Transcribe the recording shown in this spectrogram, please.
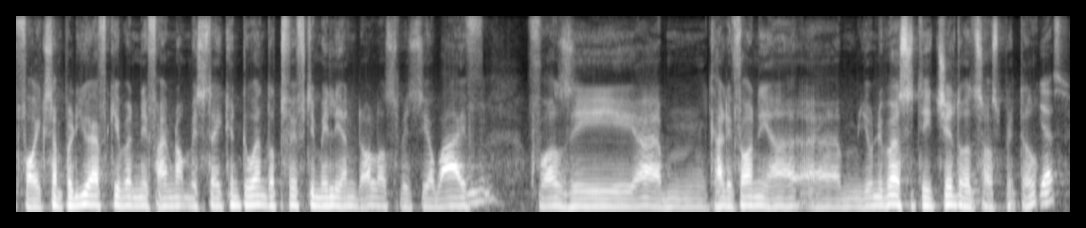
For example, you have given, if I'm not mistaken, $250 million with your wife mm -hmm. for the um, California um, University Children's Hospital. Yes.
